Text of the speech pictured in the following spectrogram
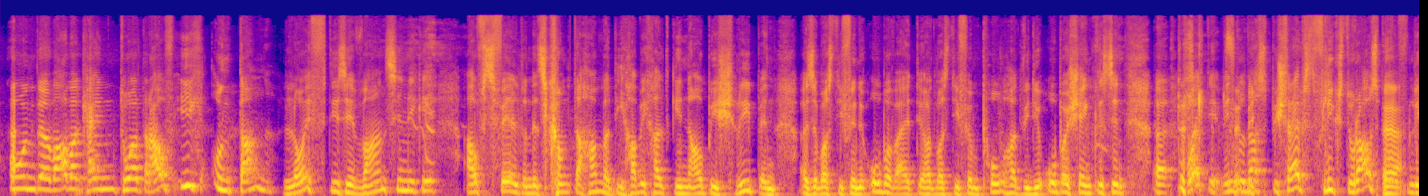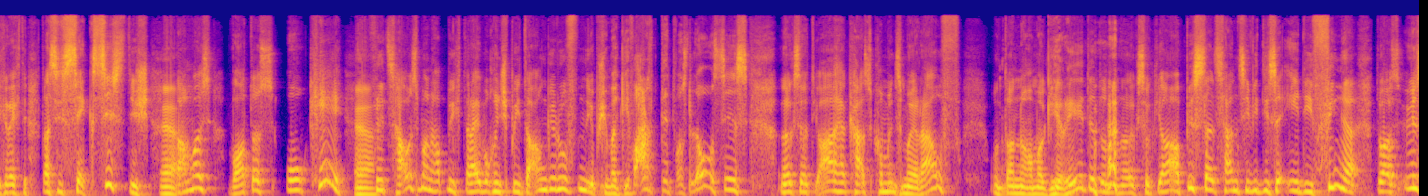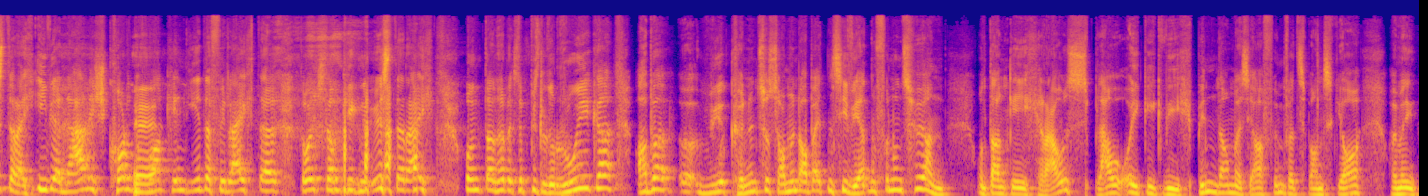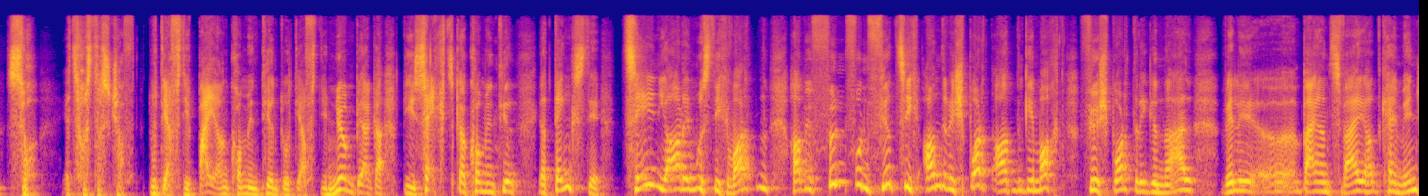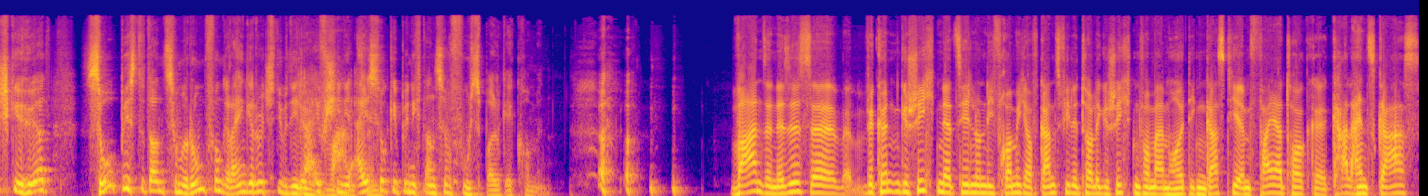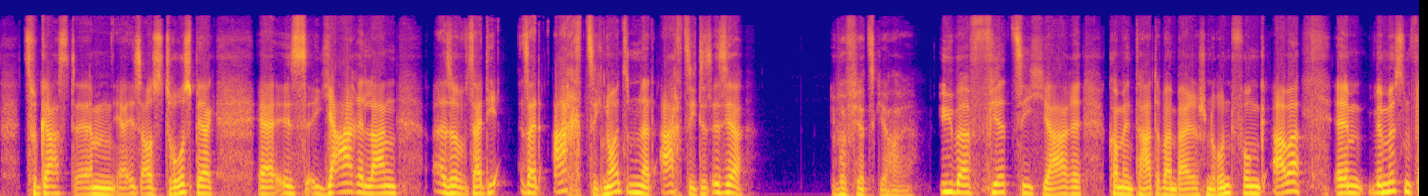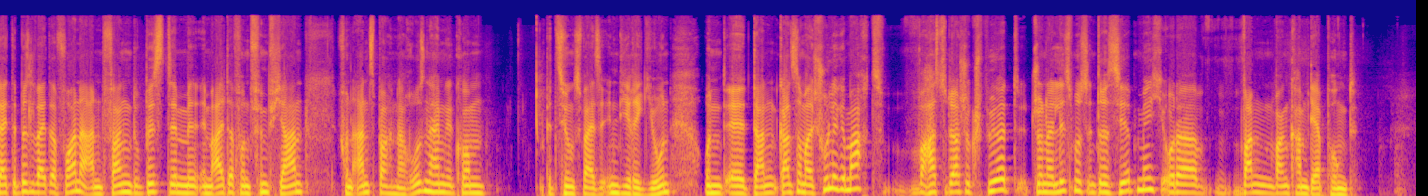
und äh, war aber kein Tor drauf. Ich, und dann läuft diese Wahnsinnige aufs Feld. Und jetzt kommt der Hammer, die habe ich halt genau beschrieben. Also was die für eine Oberweite hat, was die für ein Po hat, wie die Oberschenkel sind. Äh, heute, wenn du das beschreibst, fliegst du raus bei ja. öffentlich Rechte. Das ist sexistisch. Ja. Damals war das okay. Ja. Fritz Hausmann hat mich drei Wochen später angerufen, angerufen, ich habe schon mal gewartet, was los ist. Und er hat gesagt, ja, Herr Kass, kommen Sie mal rauf. Und dann haben wir geredet und dann hat er gesagt, ja, ein bisschen sind Sie wie dieser Edi Finger, da aus Österreich, Ivernalisch, Cordoba, ja. kennt jeder vielleicht äh, Deutschland gegen Österreich. Und dann hat er gesagt, ein bisschen ruhiger, aber äh, wir können zusammenarbeiten, Sie werden von uns hören. Und dann gehe ich raus, blauäugig wie ich bin damals, ja, 25 Jahre, habe ich mir gedacht, so, Jetzt hast du es geschafft. Du darfst die Bayern kommentieren, du darfst die Nürnberger, die 60er kommentieren. Ja, denkst du, zehn Jahre musste ich warten, habe 45 andere Sportarten gemacht für Sportregional, Welle äh, Bayern 2 hat kein Mensch gehört. So bist du dann zum Rundfunk reingerutscht. Über die Live-Schiene Eishockey bin ich dann zum Fußball gekommen. Wahnsinn. Es ist, äh, wir könnten Geschichten erzählen und ich freue mich auf ganz viele tolle Geschichten von meinem heutigen Gast hier im Feiertalk. Äh, Karl-Heinz Gas zu Gast. Ähm, er ist aus Trostberg. Er ist jahrelang, also seit, die, seit 80, 1980, das ist ja über 40 Jahre über 40 Jahre Kommentator beim Bayerischen Rundfunk. Aber ähm, wir müssen vielleicht ein bisschen weiter vorne anfangen. Du bist im, im Alter von fünf Jahren von Ansbach nach Rosenheim gekommen beziehungsweise in die Region und äh, dann ganz normal Schule gemacht. Hast du da schon gespürt, Journalismus interessiert mich oder wann, wann kam der Punkt?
